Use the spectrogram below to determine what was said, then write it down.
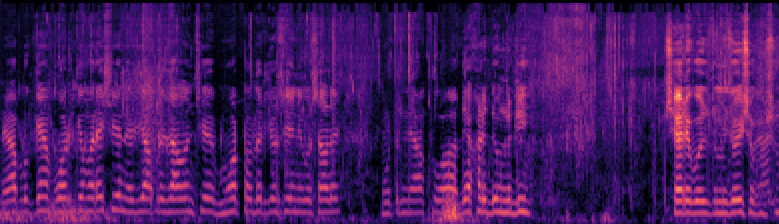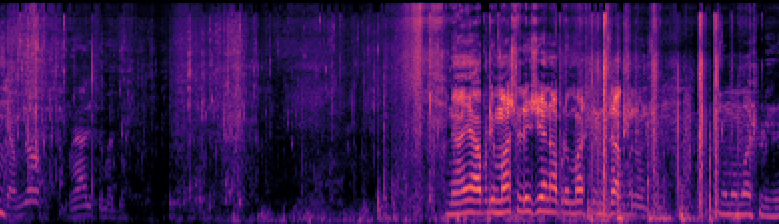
ને આપણું કેમ્પ હોડકીમાં રહેશે ને હજી આપણે જવાનું છે. મોટો દરિયો છે એની વસાડે. હું તમને આખું આ દેખાડી દઉં નદી. સારી બાજુ તમે જોઈ શકો છો. ને અહીંયા આપણી માછલી છે ને આપણે માછલીનું શાક બનાવશું એમાં માછલી છે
